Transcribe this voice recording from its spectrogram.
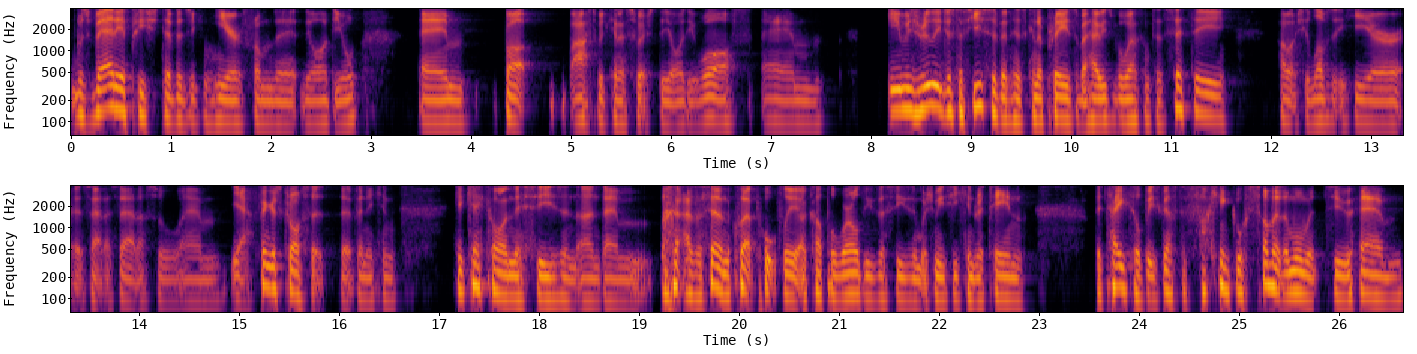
Was very appreciative, as you can hear from the the audio. Um, but after we'd kind of switched the audio off, um, he was really just effusive in his kind of praise about how he's been welcome to the city, how much he loves it here, etc., etc. So, um, yeah, fingers crossed that that Vinny can can kick on this season, and um, as I said in the clip, hopefully a couple worldies this season, which means he can retain the title, but he's gonna have to fucking go some at the moment to um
